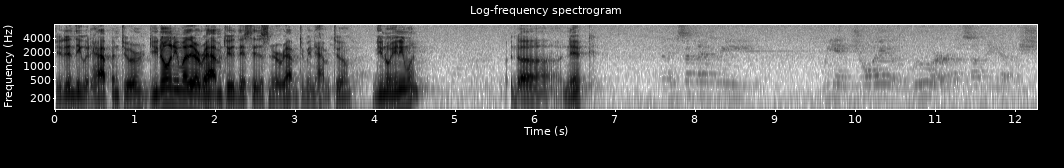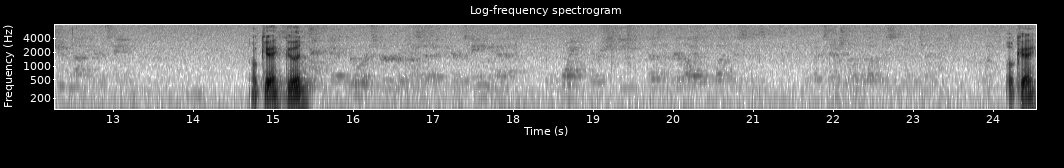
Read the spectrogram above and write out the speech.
She didn't think it would happen to her? Do you know anyone that ever happened to? They say this never happened to me and happened to them. Do you know anyone? Uh, Nick? Okay, good. Okay.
